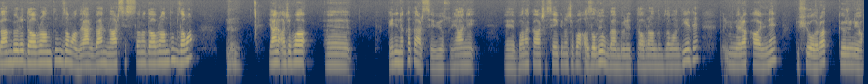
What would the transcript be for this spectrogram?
ben böyle davrandığım zaman yani ben narsist sana davrandığım zaman yani acaba e, beni ne kadar seviyorsun? Yani e, bana karşı sevgin acaba azalıyor mu ben böyle davrandığım zaman diye de böyle bir merak haline düşüyor olarak görünüyor.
